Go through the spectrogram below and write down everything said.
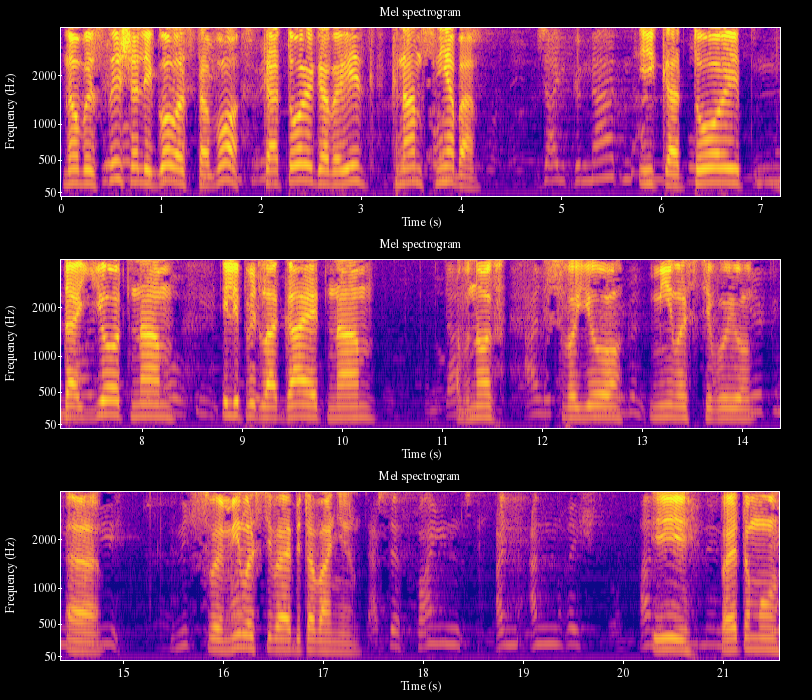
но вы слышали голос того, который говорит к нам с неба и который дает нам или предлагает нам вновь свою милостивую, э, свое милостивое обетование. И поэтому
